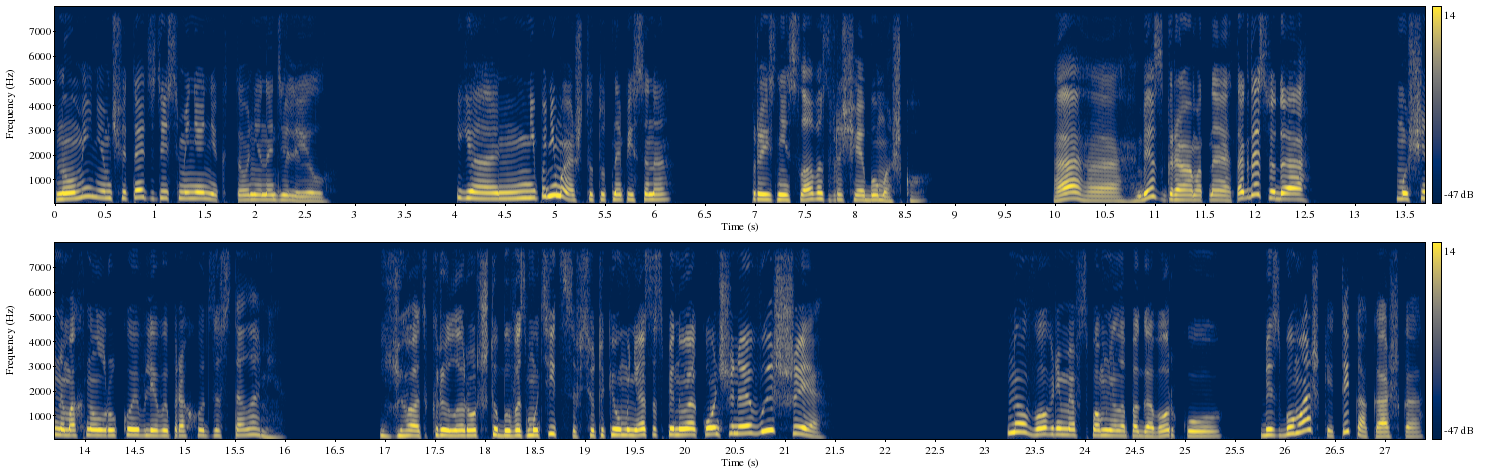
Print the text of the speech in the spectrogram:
но умением читать здесь меня никто не наделил. «Я не понимаю, что тут написано», — произнесла, возвращая бумажку. «Ага, безграмотная. Тогда сюда». Мужчина махнул рукой в левый проход за столами. Я открыла рот, чтобы возмутиться. все таки у меня за спиной оконченное высшее. Но вовремя вспомнила поговорку «Без бумажки ты какашка,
